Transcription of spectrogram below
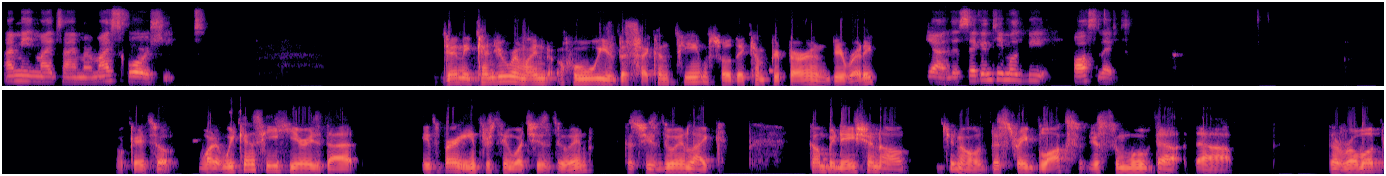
I mean my timer, my score sheet. Jenny, can you remind who is the second team so they can prepare and be ready? Yeah, the second team would be Oslet. Okay, so what we can see here is that it's very interesting what she's doing because she's doing like combination of you know the straight blocks just to move the the the robot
